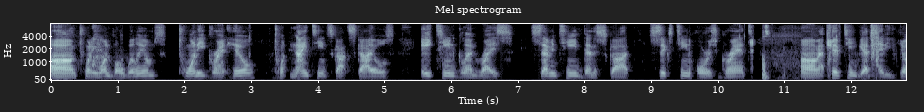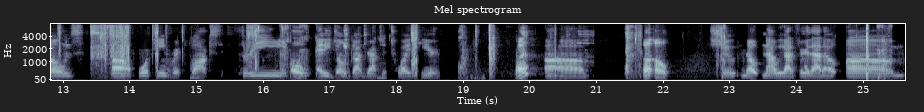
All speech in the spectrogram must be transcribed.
Um, 21, Mo Williams. 20, Grant Hill. Tw- 19, Scott Skiles. 18, Glen Rice. 17, Dennis Scott. 16, Horace Grant. Um, at 15, we had Eddie Jones. Uh, 14, Rick Fox. Three, oh, Eddie Jones got drafted twice here. What? Um, Uh oh. shoot, nope. Now we got to figure that out. Um,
